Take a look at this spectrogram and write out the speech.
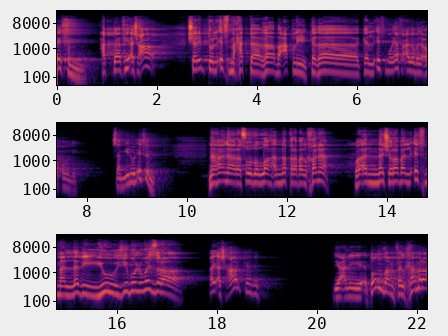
إثم حتى في أشعار. شربت الإثم حتى غاب عقلي كذاك الإثم يفعل بالعقول. سمينه الإثم. نهانا رسول الله أن نقرب الخنا وأن نشرب الإثم الذي يوجب الوزر. هاي أشعار كانت؟ يعني تنظم في الخمرة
